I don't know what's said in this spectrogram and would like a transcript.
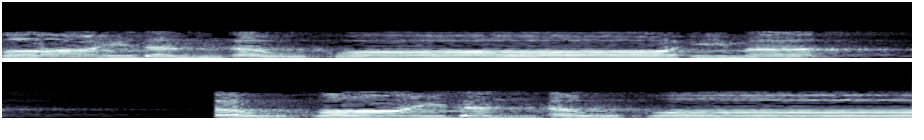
قاعدا أو قائما أو قاعدا أو قائما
